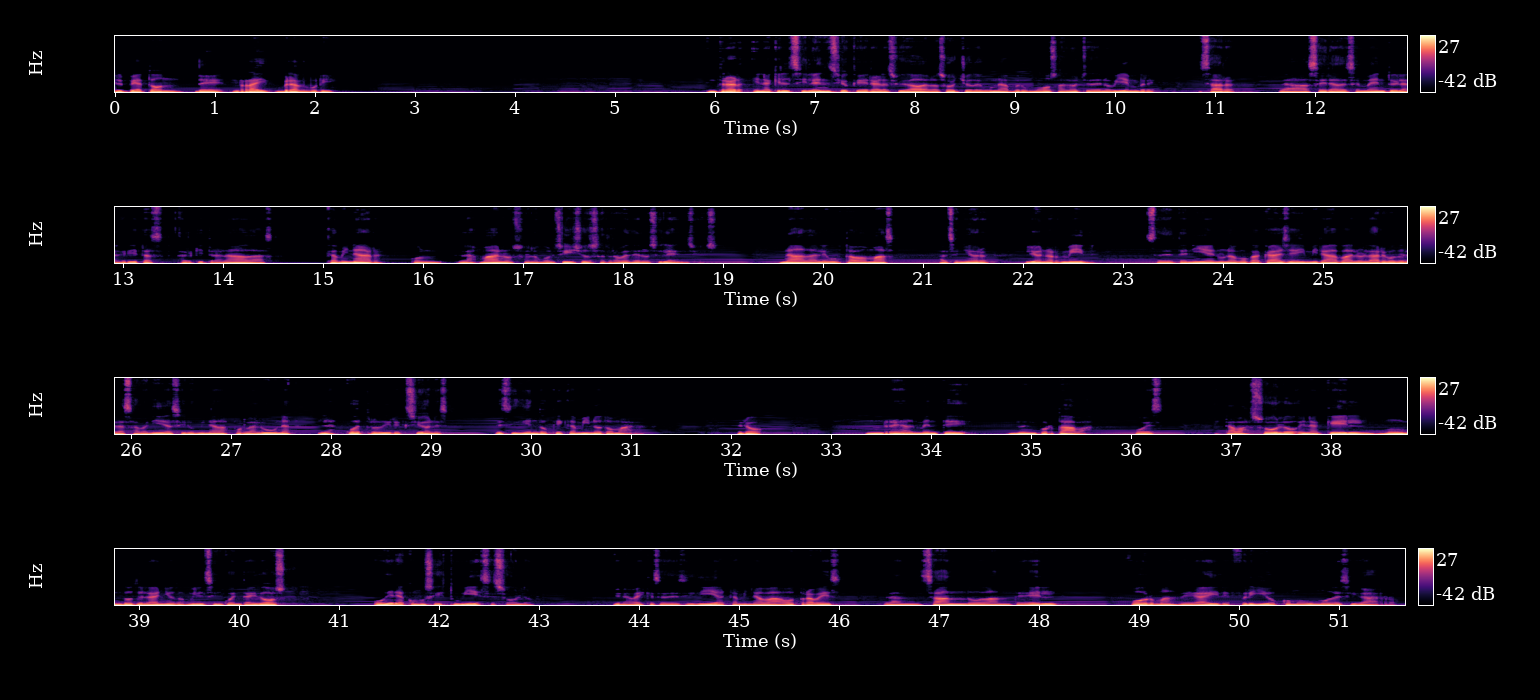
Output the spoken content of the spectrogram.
El peatón de Ray Bradbury. Entrar en aquel silencio que era la ciudad a las ocho de una brumosa noche de noviembre, pisar la acera de cemento y las grietas alquitranadas, caminar con las manos en los bolsillos a través de los silencios. Nada le gustaba más al señor Leonard Mead. Se detenía en una boca calle y miraba a lo largo de las avenidas iluminadas por la luna en las cuatro direcciones, decidiendo qué camino tomar. Pero realmente no importaba pues estaba solo en aquel mundo del año 2052, o era como si estuviese solo. Y una vez que se decidía, caminaba otra vez, lanzando ante él formas de aire frío como humo de cigarro.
